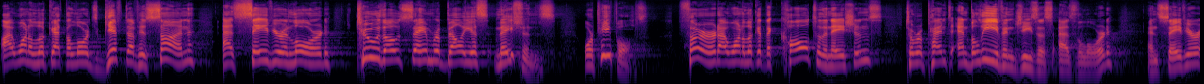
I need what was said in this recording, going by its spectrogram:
I want to look at the Lord's gift of his Son as Savior and Lord to those same rebellious nations or peoples. Third, I want to look at the call to the nations to repent and believe in Jesus as the Lord and Savior.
